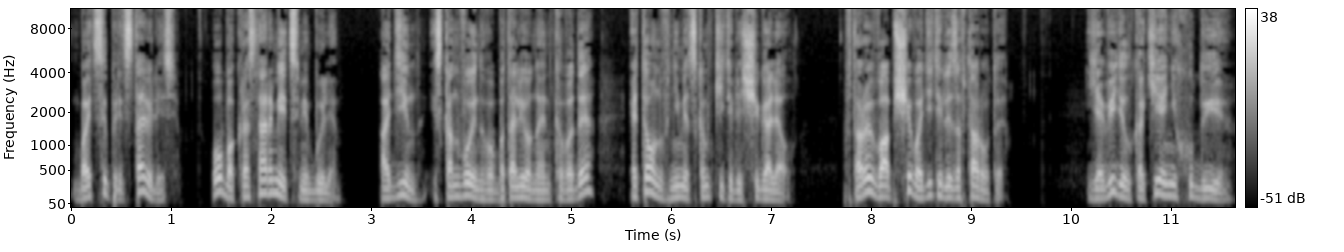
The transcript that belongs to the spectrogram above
Бойцы представились, оба красноармейцами были. Один из конвойного батальона НКВД, это он в немецком кителе щеголял. Второй вообще водитель из автороты. Я видел, какие они худые,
